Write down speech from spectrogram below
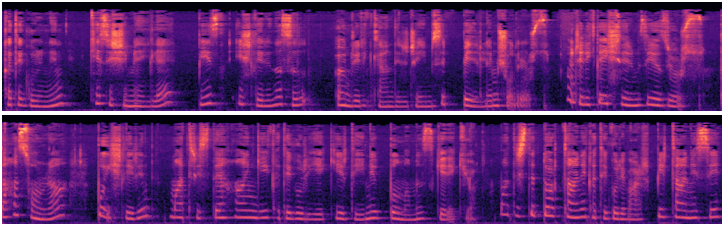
kategorinin kesişimiyle biz işleri nasıl önceliklendireceğimizi belirlemiş oluyoruz. Öncelikle işlerimizi yazıyoruz. Daha sonra bu işlerin matriste hangi kategoriye girdiğini bulmamız gerekiyor. Matriste 4 tane kategori var. Bir tanesi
